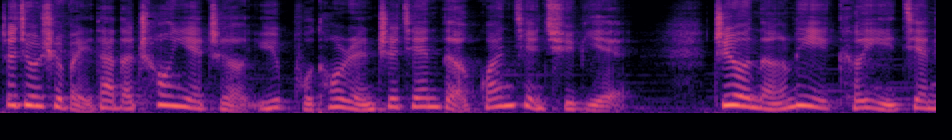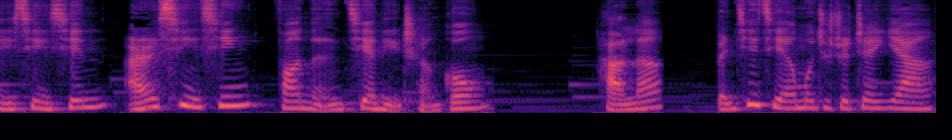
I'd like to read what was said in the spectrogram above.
这就是伟大的创业者与普通人之间的关键区别。只有能力可以建立信心，而信心方能建立成功。好了，本期节目就是这样，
